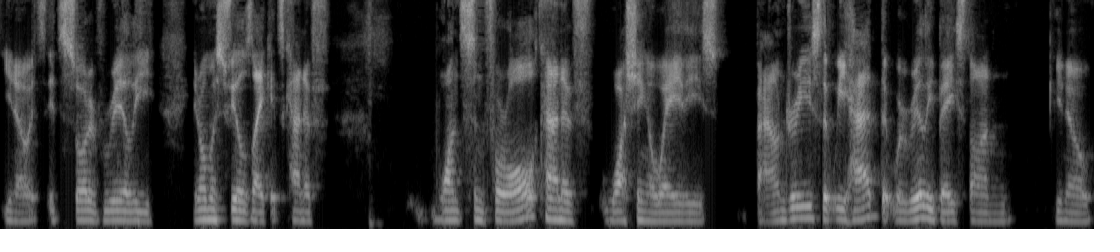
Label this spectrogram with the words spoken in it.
you know it's it's sort of really it almost feels like it's kind of once and for all kind of washing away these boundaries that we had that were really based on you know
